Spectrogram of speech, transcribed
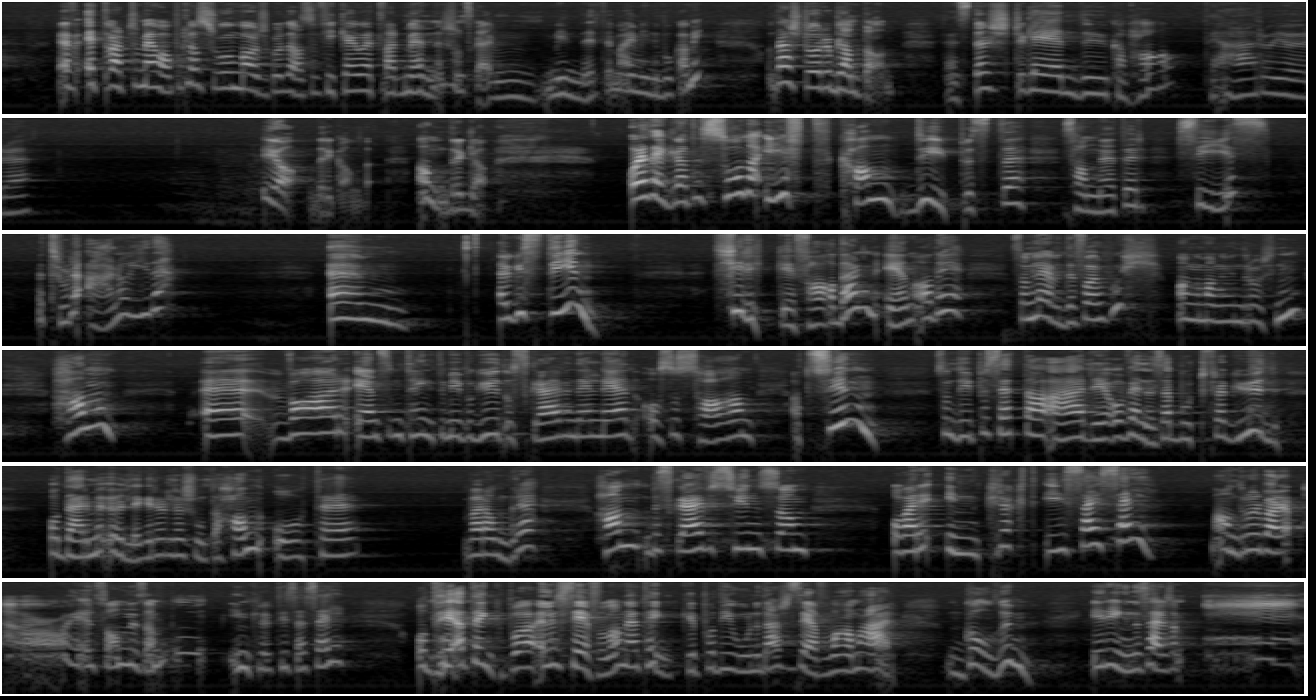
Etter hvert som jeg var på klasseskolen, barneskole, da, så fikk jeg jo etter hvert venner som skrev minner til meg i minneboka mi. Og Der står det bl.a.: Den største gleden du kan ha, det er å gjøre ja, dere kan det. Andre glad. Og jeg tenker at det så naivt kan dypeste sannheter sies. Jeg tror det er noe i det. Um, Augustin, kirkefaderen, en av de som levde for uh, mange mange hundre år siden, han eh, var en som tenkte mye på Gud og skrev en del ned. Og så sa han at synd, som dypest sett da er det å vende seg bort fra Gud og dermed ødelegger relasjonen til han og til hverandre. Han beskrev synd som å være innkrøkt i seg selv. Med andre ord bare helt sånn liksom, innkrøkt i seg selv. Og det jeg tenker på, eller ser for meg når jeg tenker på de ordene der, så ser jeg for meg han her. Gollum i 'Ringenes herre' som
